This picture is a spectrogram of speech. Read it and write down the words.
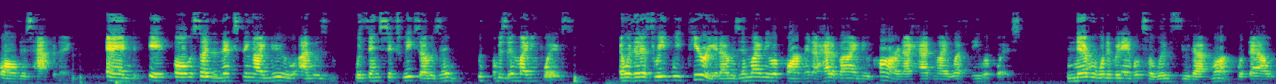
all this happening. And it, all of a sudden, the next thing I knew, I was, within six weeks, I was in, I was in my new place. And within a three week period, I was in my new apartment. I had to buy a new car and I had my left knee replaced. Never would have been able to live through that month without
